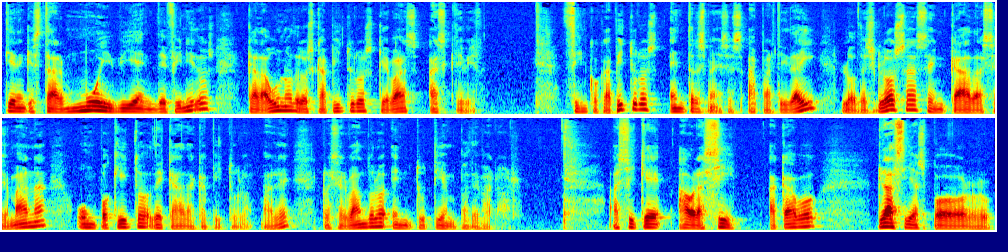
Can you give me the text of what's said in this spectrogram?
tienen que estar muy bien definidos cada uno de los capítulos que vas a escribir. Cinco capítulos en tres meses. A partir de ahí lo desglosas en cada semana un poquito de cada capítulo, ¿vale? Reservándolo en tu tiempo de valor. Así que ahora sí, acabo. Gracias por,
